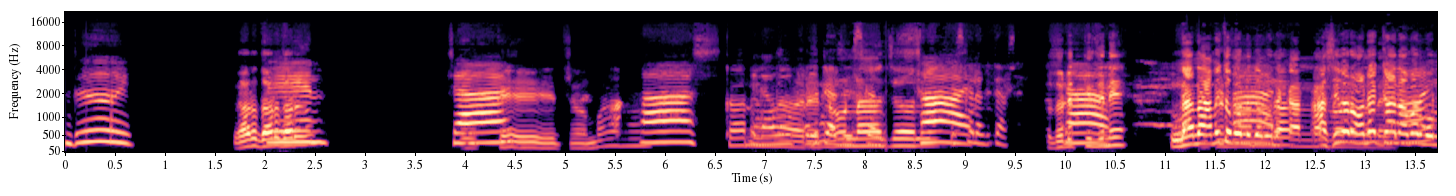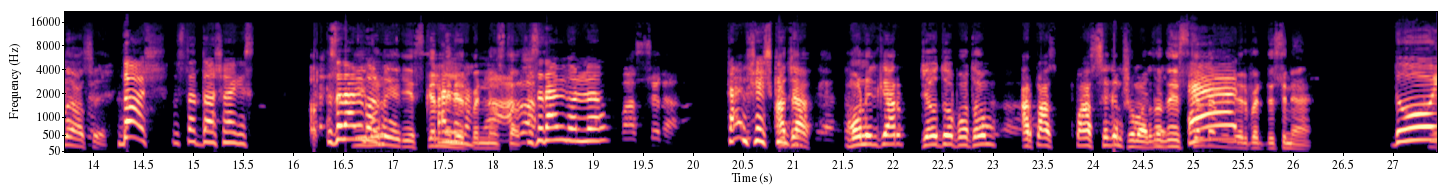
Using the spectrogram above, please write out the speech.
দুই ধরো ধরো ধরো। চার পাঁচ? না না আমি তো বলে দেবো না। আসিবের অনেক গান আমার মনে আছে। দশ উস্তাদ দশ হয়ে গেছে। উস্তাদ আমি বলব। উস্তাদ আমি বলল টাইম শেষ কিন্তু আচ্ছা মনিরকে আর যেহেতু প্রথম আর পাঁচ পাঁচ সেকেন্ড সময় পেতেছি না। দুই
